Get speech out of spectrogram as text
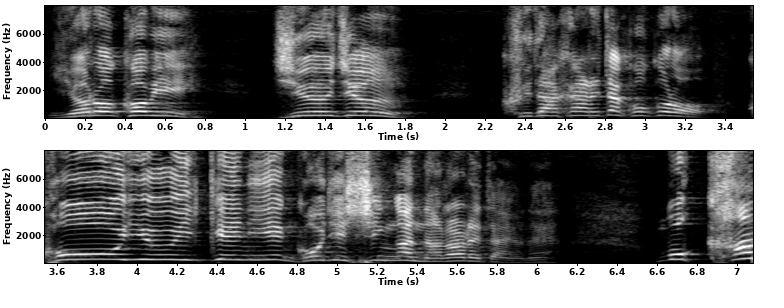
喜び従順砕かれた心こういう生贄ご自身がなられたよね。もう完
